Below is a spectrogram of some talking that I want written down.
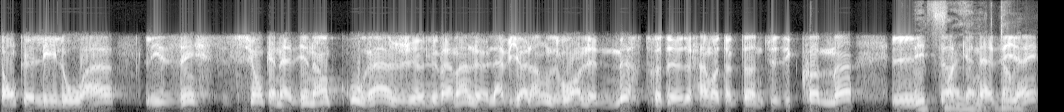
donc les lois, les institutions canadiennes encouragent vraiment la violence, voire le meurtre de, femmes autochtones. Tu dis comment l'État canadien,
